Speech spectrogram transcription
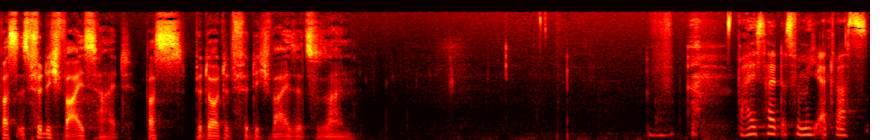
Was ist für dich Weisheit? Was bedeutet für dich weise zu sein? Weisheit ist für mich etwas,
